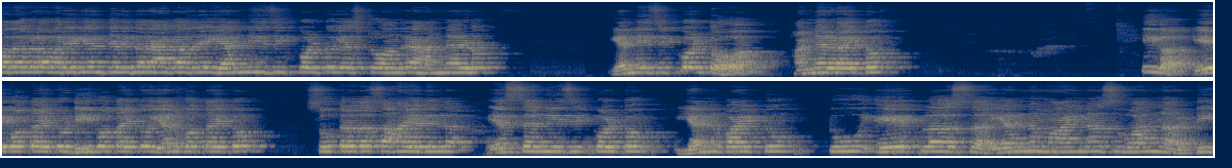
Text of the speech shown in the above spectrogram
ಪದಗಳವರೆಗೆ ಅಂತ ಹೇಳಿದ್ದಾರೆ. ಹಾಗಾದ್ರೆ ಎನ್ ಈಸ್ ಈಕ್ವಲ್ ಟು ಎಷ್ಟು ಅಂದ್ರೆ ಹನ್ನೆರಡು. ಎನ್ ಈಸ್ ಈಕ್ವಲ್ ಟು ಹನ್ನೆರಡಾಯ್ತು ಈಗ ಎ ಗೊತ್ತಾಯ್ತು ಡಿ ಗೊತ್ತಾಯ್ತು ಎನ್ ಗೊತ್ತಾಯ್ತು. ಸೂತ್ರದ ಸಹಾಯದಿಂದ S N is equal to N by two two A plus N minus one D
